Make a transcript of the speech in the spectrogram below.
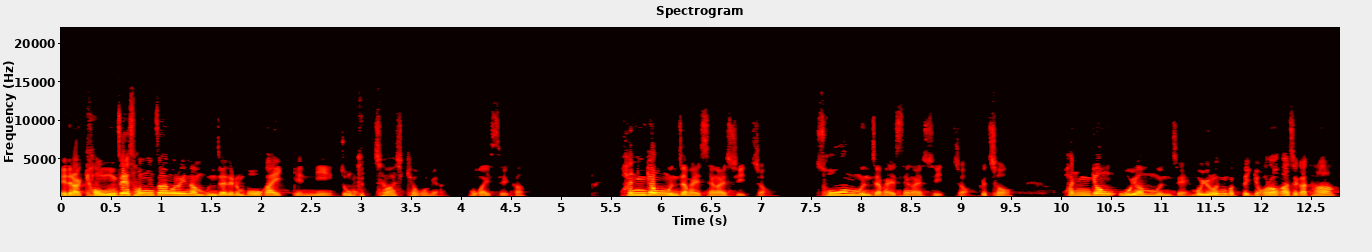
얘들아 경제 성장으로 인한 문제들은 뭐가 있겠니? 좀 구체화시켜 보면 뭐가 있을까? 환경 문제 발생할 수 있죠. 소음 문제 발생할 수 있죠. 그쵸? 환경 오염 문제, 뭐 이런 것들 여러 가지가 다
